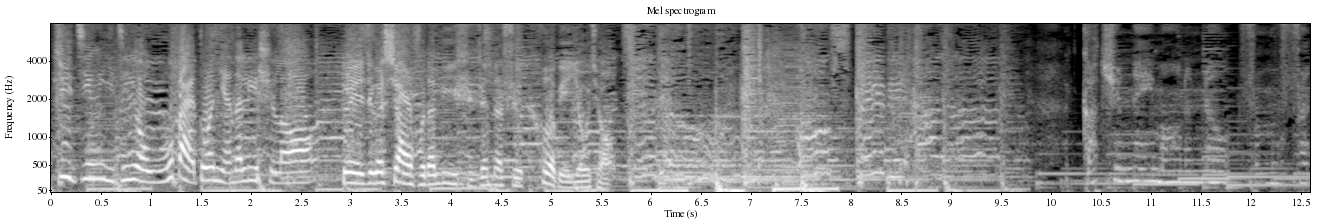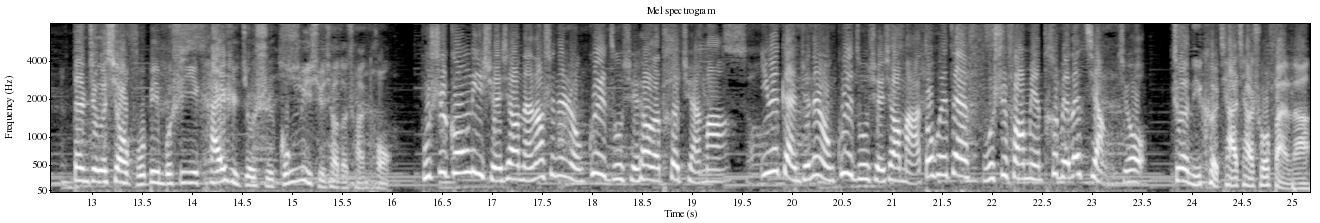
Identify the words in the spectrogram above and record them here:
距今已经有五百多年的历史了哦。对，这个校服的历史真的是特别悠久。但这个校服并不是一开始就是公立学校的传统。不是公立学校，难道是那种贵族学校的特权吗？因为感觉那种贵族学校嘛，都会在服饰方面特别的讲究。这你可恰恰说反了。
